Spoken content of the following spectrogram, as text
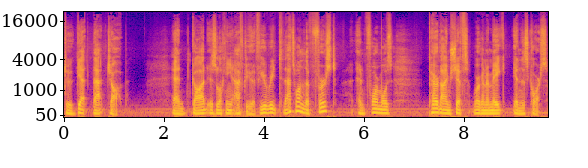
to get that job and God is looking after you. If you read, that's one of the first and foremost paradigm shifts we're going to make in this course.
